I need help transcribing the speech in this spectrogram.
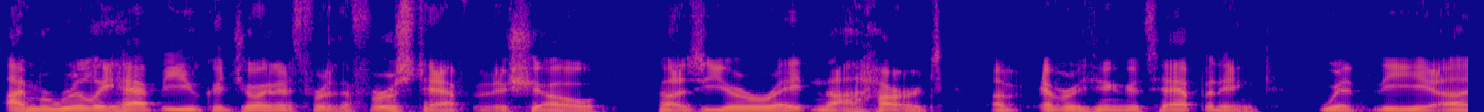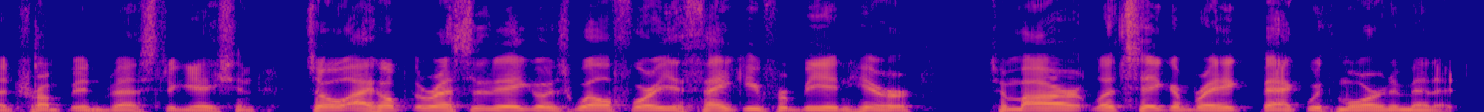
I'm really happy you could join us for the first half of the show. because you're right in the heart of everything that's happening with the uh, Trump investigation. So I hope the rest of the day goes well for you. Thank you for being here. Tamar, let's take a break. Back with more in a minute.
